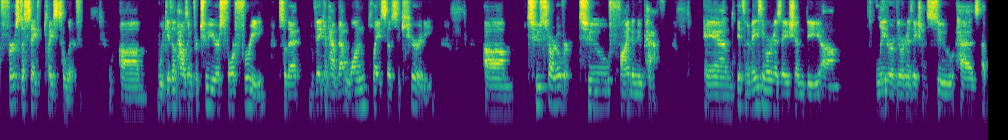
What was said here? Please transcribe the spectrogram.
first a safe place to live. Um, we give them housing for two years for free so that they can have that one place of security um, to start over, to find a new path. And it's an amazing organization. The um, leader of the organization, Sue, has a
